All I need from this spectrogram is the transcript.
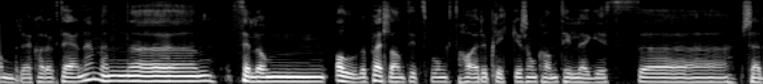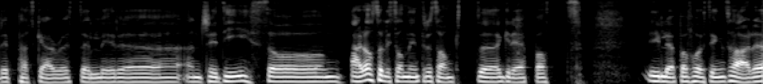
andre karakterene. Men uh, selv om alle på et eller annet tidspunkt har replikker som kan tillegges uh, sheriff Pat Garrett eller uh, Angie D, så er det også litt sånn interessant grep at i løpet av forestillingen så er det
